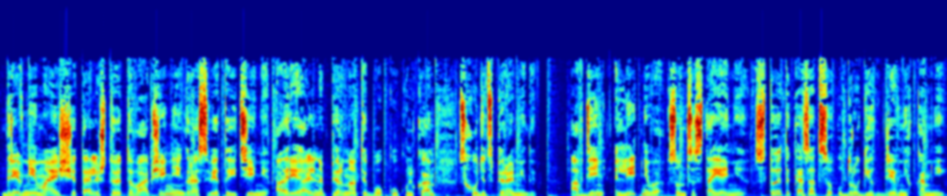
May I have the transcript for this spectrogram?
Древние майя считали, что это вообще не игра света и тени, а реально пернатый бог Кукулькан сходит с пирамиды. А в день летнего солнцестояния стоит оказаться у других древних камней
